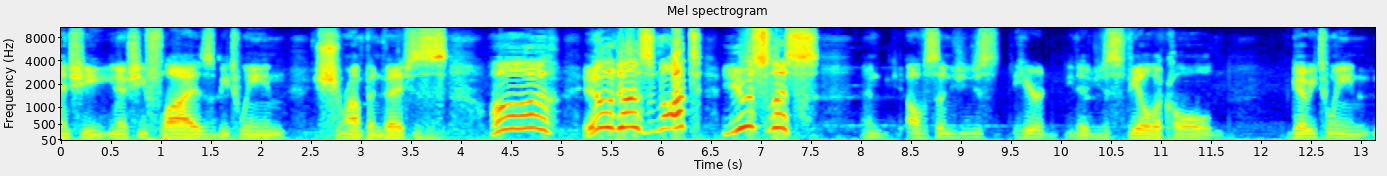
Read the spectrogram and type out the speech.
and she, you know, she flies between Shrump and Veg. She says, "Oh, Ilda's not useless," and all of a sudden you just hear, you know, you just feel the cold go between,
